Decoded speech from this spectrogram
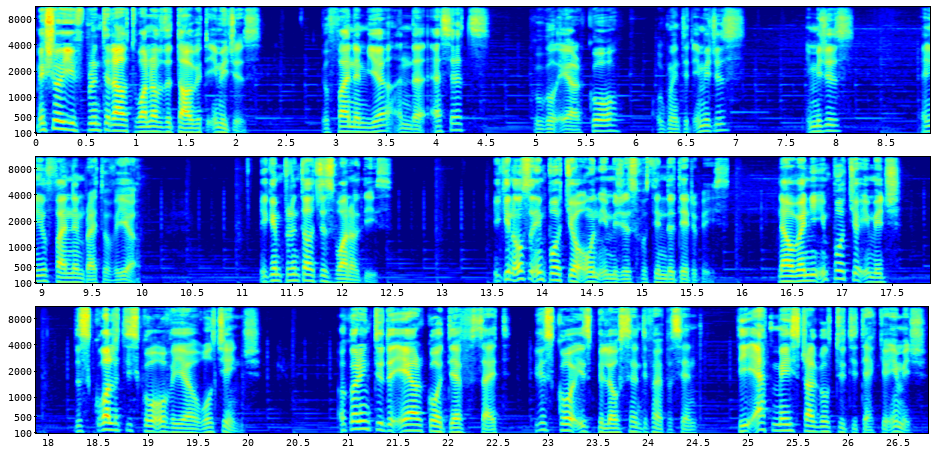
make sure you've printed out one of the target images. You'll find them here under Assets, Google AR Core, Augmented Images, Images, and you'll find them right over here. You can print out just one of these. You can also import your own images within the database. Now when you import your image, this quality score over here will change. According to the AR Core dev site, if your score is below 75%, the app may struggle to detect your image.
